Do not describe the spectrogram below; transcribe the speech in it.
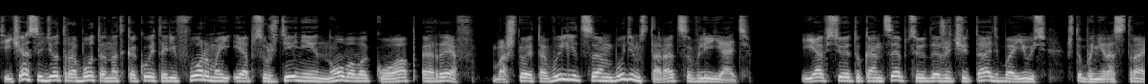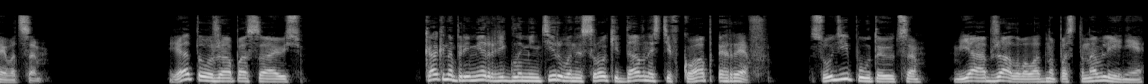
Сейчас идет работа над какой-то реформой и обсуждение нового КоАП РФ. Во что это выльется, будем стараться влиять. Я всю эту концепцию даже читать боюсь, чтобы не расстраиваться. Я тоже опасаюсь. Как, например, регламентированы сроки давности в КоАП РФ? Судьи путаются. Я обжаловал одно постановление,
